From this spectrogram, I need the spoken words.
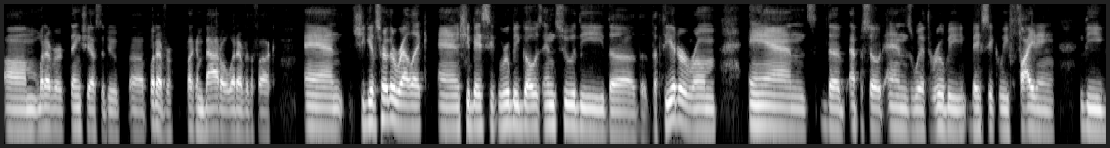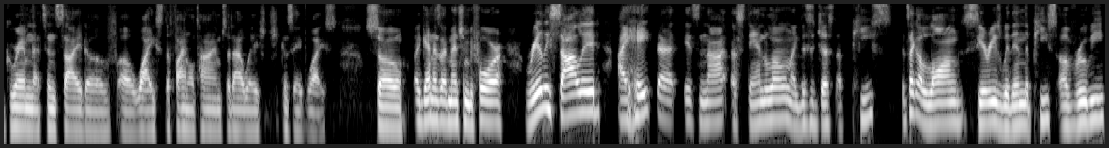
um, whatever thing she has to do, uh, whatever fucking battle, whatever the fuck. And she gives her the relic, and she basically Ruby goes into the the the, the theater room, and the episode ends with Ruby basically fighting the Grimm that's inside of uh, Weiss the final time, so that way she can save Weiss. So again, as I mentioned before, really solid. I hate that it's not a standalone. Like this is just a piece. It's like a long series within the piece of RWBY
